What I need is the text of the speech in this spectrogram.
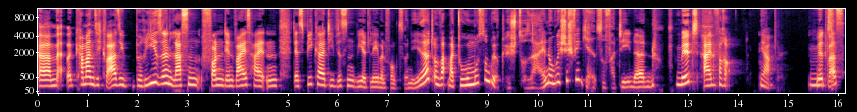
ähm, kann man sich quasi berieseln lassen von den Weisheiten der Speaker, die wissen, wie das Leben funktioniert und was man tun muss, um glücklich zu sein, um richtig viel Geld zu verdienen. Mit einfach, ja. Mit, was?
